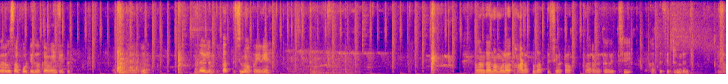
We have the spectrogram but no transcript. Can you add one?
വിറക് സപ്പോർട്ട് ചെയ്ത് വെക്കാൻ വേണ്ടിയിട്ട്. എന്തായാലും കത്തിച്ച് നോക്കാം ഇനി. അങ്ങനെ നമ്മൾ അടപ്പ് കത്തിച്ച് കേട്ടോ. വിറകൊക്കെ വെച്ച് കത്തിച്ചിട്ടുണ്ട്. എന്താ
